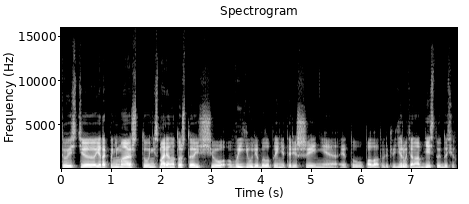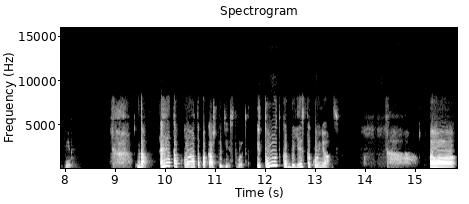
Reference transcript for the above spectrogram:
То есть, э, я так понимаю, что несмотря на то, что еще в июле было принято решение эту палату ликвидировать, она действует до сих пор. Да, эта палата пока что действует. И тут как бы есть такой нюанс. А,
